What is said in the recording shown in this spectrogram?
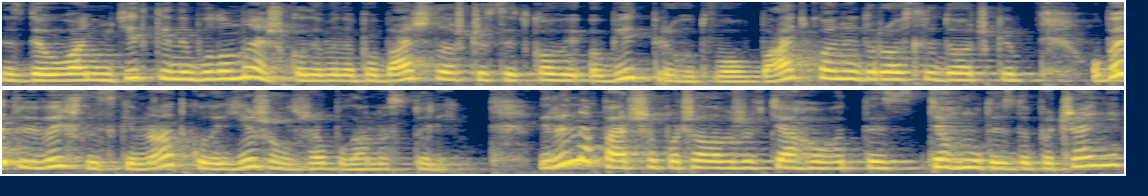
Здивуванню тітки не було меж, коли вона побачила, що святковий обід приготував батько, а не дорослі дочки. Обидві вийшли з кімнат, коли їжа вже була на столі. Ірина перша почала вже втягуватись, тягнутись до печені,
